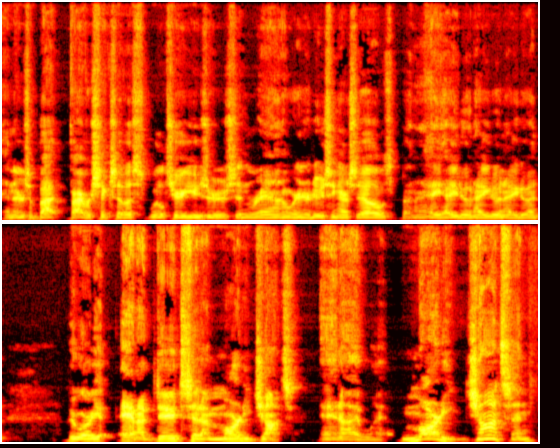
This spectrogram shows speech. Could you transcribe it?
and there's about five or six of us wheelchair users sitting around we're introducing ourselves. Hey, how you doing? How you doing? How you doing? Who are you? And a dude said, I'm Marty Johnson. And I went, Marty Johnson?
